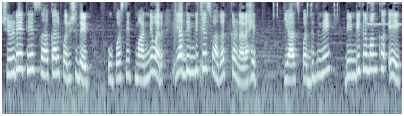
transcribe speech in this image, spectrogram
शिर्डे येथे सहकार परिषदेत उपस्थित मान्यवर या दिंडीचे स्वागत करणार आहेत. याच पद्धतीने दिंडी क्रमांक एक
